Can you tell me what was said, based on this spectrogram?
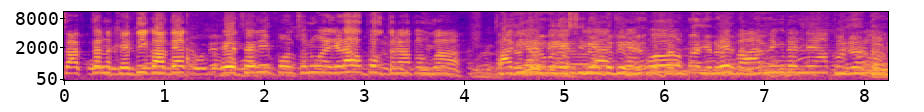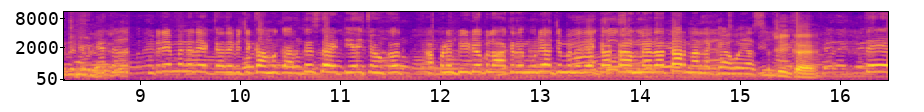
ਸਖਤ ਨਖੇਦੀ ਕਰਦੇ ਆ। ਇਸੇ ਦੀ ਪੁਲਿਸ ਨੂੰ ਹੈ ਜਿਹੜਾ ਉਹ ਭੁਗਤਣਾ ਪਊਗਾ। ਸਾਡੀਆਂ ਬੇਨਤੀਆਂ ਦੇਖੋ ਇਹ ਵਾਰਨਿੰਗ ਦਿੰਨੇ ਆ। ਪੁਲਿਸ ਨੂੰ ਵੀਰੇ ਮਨਰੇਗਾ ਦੇ ਵਿੱਚ ਕੰਮ ਕਰਦੇ ਸੀ ਆਈਟੀਆਈ ਚੌਂਕ। ਆਪਣੇ ਵੀਡੀਓ ਬਲਾਕ ਦੇ ਮੂਹਰੇ ਅੱਜ ਮਨਰੇਗਾ ਕਾਮਿਆਂ ਦਾ ਧਰਨਾ ਲੱਗਾ ਹੋਇਆ ਸੀ। ਠੀਕ ਹੈ। ਤੇ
